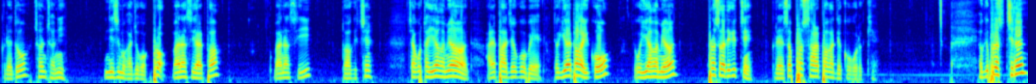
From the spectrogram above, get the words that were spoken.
그래도 천천히 인내심을 가지고 풀어. 마이너스 2알파 마이너스 2 더하기 7 자, 그거 다 이항하면 알파 제곱에 여기 2알파가 있고 이거 이항하면 플러스가 되겠지. 그래서 플러스 알파가 될 거고 이렇게. 여기 플러스 7은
